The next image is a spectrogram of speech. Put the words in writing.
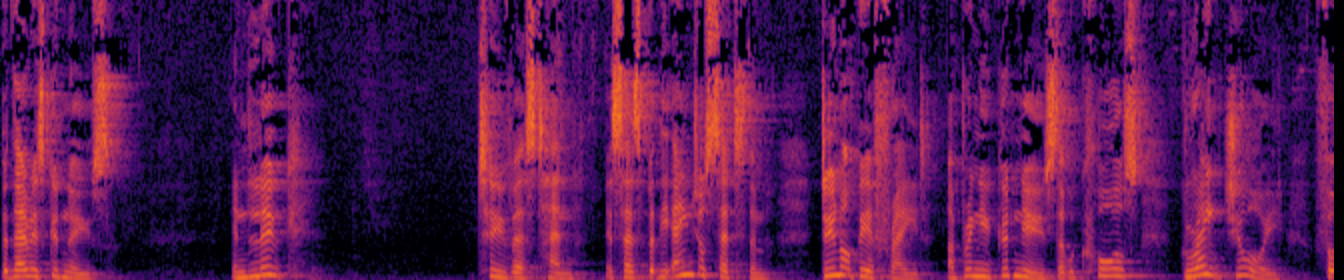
But there is good news. In Luke 2, verse 10, it says, But the angel said to them, Do not be afraid. I bring you good news that will cause great joy for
